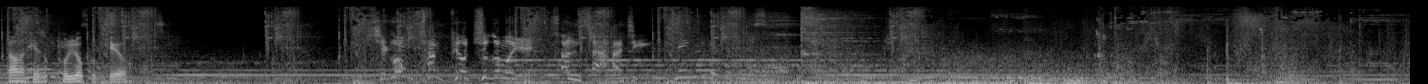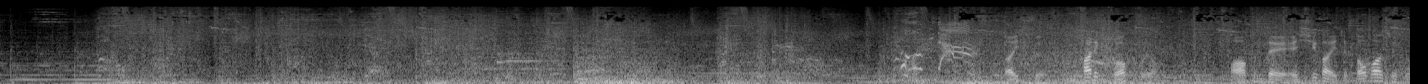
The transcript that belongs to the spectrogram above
일단은 계속 돌려볼게요 시공창표 죽음을 선사하지. 냉기를 벗어났습니다. 팔이 좋았고요 아 근데 애쉬가 이제 떠가지고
